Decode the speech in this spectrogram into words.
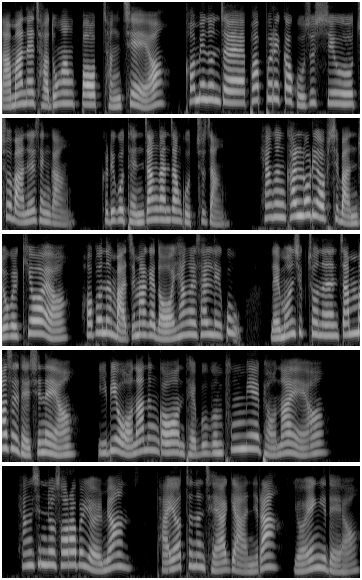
나만의 자동항법 장치예요. 커미 훈제, 파프리카 고수씨우, 추 마늘 생강, 그리고 된장 간장 고추장. 향은 칼로리 없이 만족을 키워요. 허브는 마지막에 넣어 향을 살리고 레몬 식초는 짠맛을 대신해요. 입이 원하는 건 대부분 풍미의 변화예요. 향신료 서랍을 열면 다이어트는 제약이 아니라 여행이 돼요.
